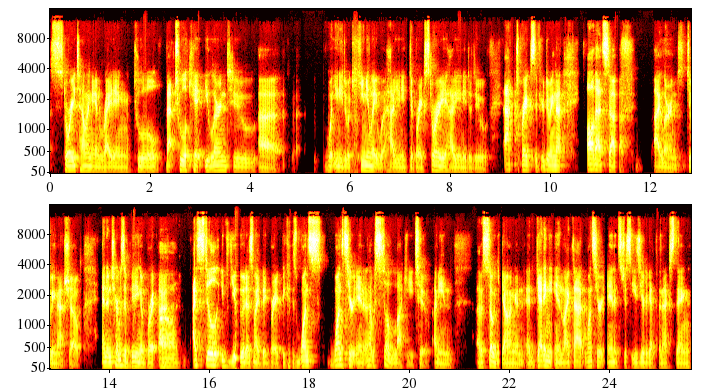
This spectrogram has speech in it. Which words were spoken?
storytelling and writing tool that toolkit you learn to uh, what you need to accumulate, what, how you need to break story, how you need to do act breaks if you're doing that. All that stuff I learned doing that show. And in terms of being a break, uh. I still view it as my big break because once once you're in, and I was so lucky too. I mean, I was so young and, and getting in like that, once you're in, it's just easier to get the next thing.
